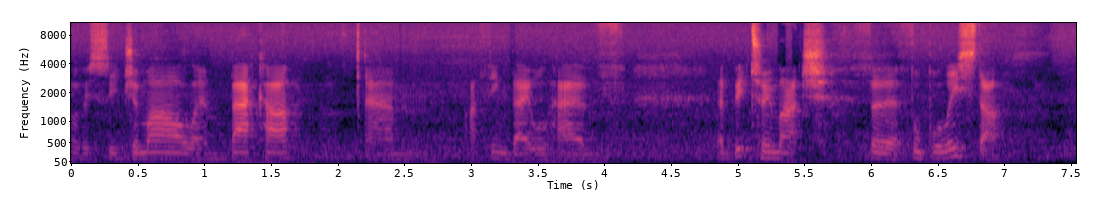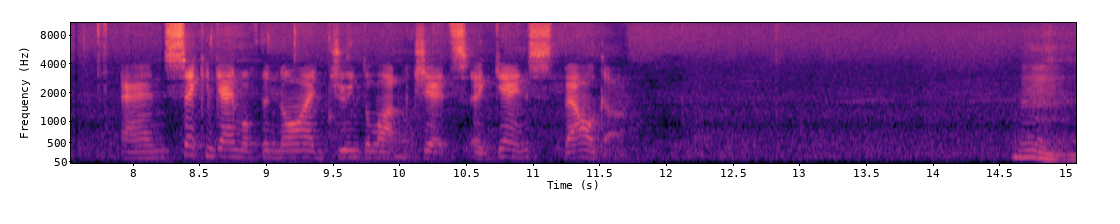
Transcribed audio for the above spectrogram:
obviously Jamal and Baka, um, I think they will have a bit too much for Footballista. And second game of the night, Joondalup Jets against Balga. Hmm.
